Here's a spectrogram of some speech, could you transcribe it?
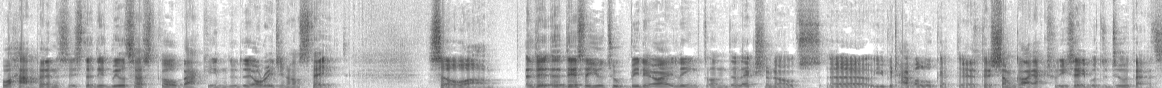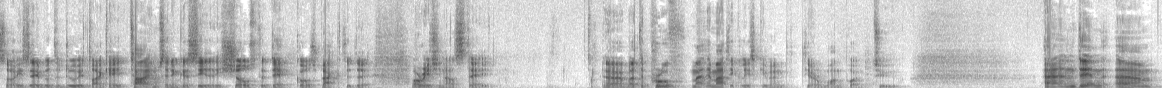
what happens is that it will just go back into the original state. So um, there's a YouTube video I linked on the lecture notes. Uh, you could have a look at that. There's some guy actually is able to do that. So he's able to do it like eight times and you can see that he shows the deck goes back to the original state. Uh, but the proof mathematically is given theorem 1.2. And then um,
